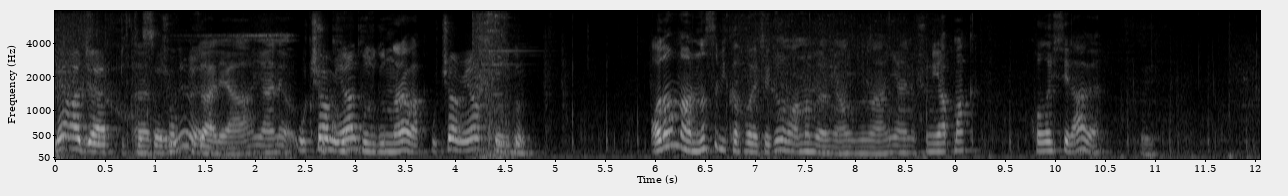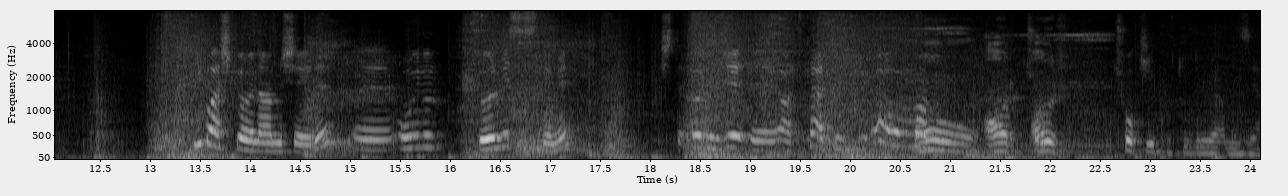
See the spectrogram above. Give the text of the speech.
Ne acayip bir Evet, tasarım çok değil mi? güzel ya. Yani Uçamayan- kuzgunlara bak. Uçamayan kuzgun. Adamlar nasıl bir kafaya çekiyor onu anlamıyorum yalnız buna. Yani şunu yapmak kolay değil abi. Bir başka önemli şey de e, oyunun ölme sistemi. İşte ölünce e, artık herkes bir aman Oo, ağır, Çok- ağır. çok iyi kurtuldum yalnız ya.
